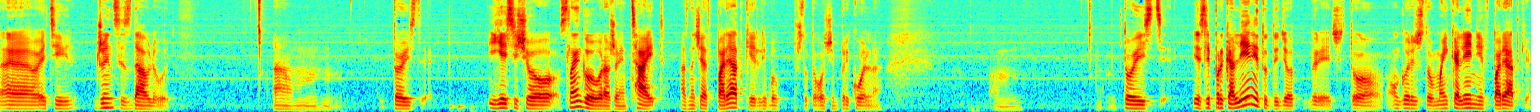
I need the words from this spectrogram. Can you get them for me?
Э, эти джинсы сдавливают. Um, то есть и есть еще сленговое выражение tight, означает в порядке, либо что-то очень прикольное. Um, то есть, если про колени тут идет речь, то он говорит, что мои колени в порядке.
